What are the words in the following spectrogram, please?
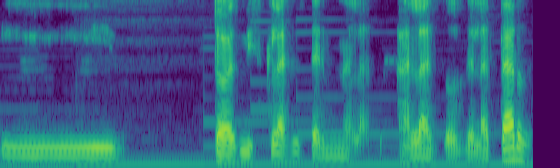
y todas mis clases terminan a las, a las 2 de la tarde.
